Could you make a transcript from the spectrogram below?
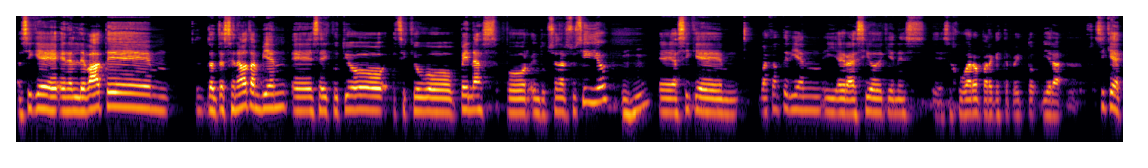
Así que en el debate mm, durante el Senado también eh, se discutió si que hubo penas por inducción al suicidio, eh, así que mm, bastante bien y agradecido de quienes se jugaron para que este proyecto viera. Así que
